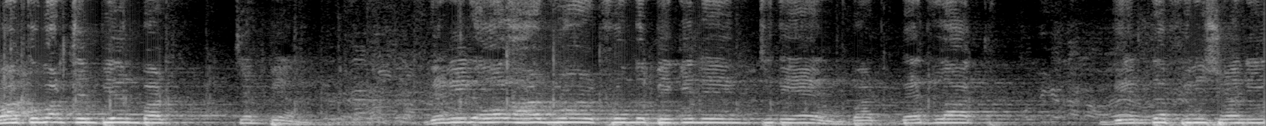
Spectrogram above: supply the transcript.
walkover champion but champion They did all hard work from the beginning to the end, but bad luck. gave the finish হয়নি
